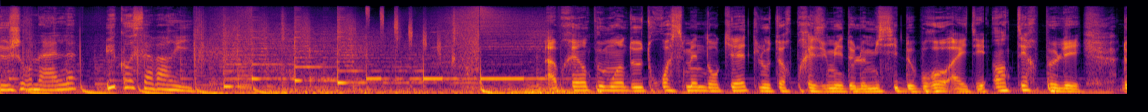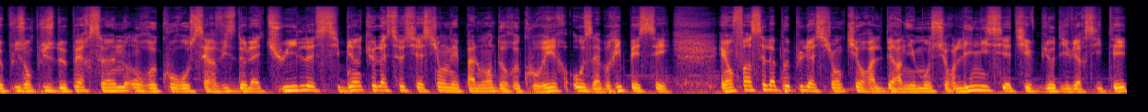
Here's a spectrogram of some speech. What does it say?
Le journal Hugo Savary. Après un peu moins de trois semaines d'enquête, l'auteur présumé de l'homicide de Bro a été interpellé. De plus en plus de personnes ont recours au service de la tuile, si bien que l'association n'est pas loin de recourir aux abris PC. Et enfin, c'est la population qui aura le dernier mot sur l'initiative biodiversité.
